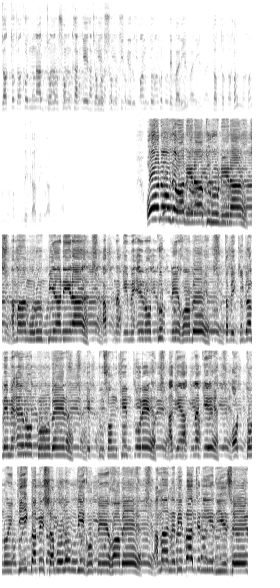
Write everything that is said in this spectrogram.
যতক্ষণ না জনসংখ্যাকে, জনশক্তিতে রূপান্তর করতে পারি, ততক্ষণ বেকার ও নৌজওয়ানেরা তরুণেরা, আমার মুরব্বিয়ানেরা, আপনাকে মেহনত করতে হবে। তবে কীভাবে মেহনত করবেন? একটু সংক্ষেপ করে। আগে আপনাকে অর্থনৈতিকভাবে স্বাবলম্বী হতে হবে। আমার নবী পাক জানিয়ে দিয়েছেন,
